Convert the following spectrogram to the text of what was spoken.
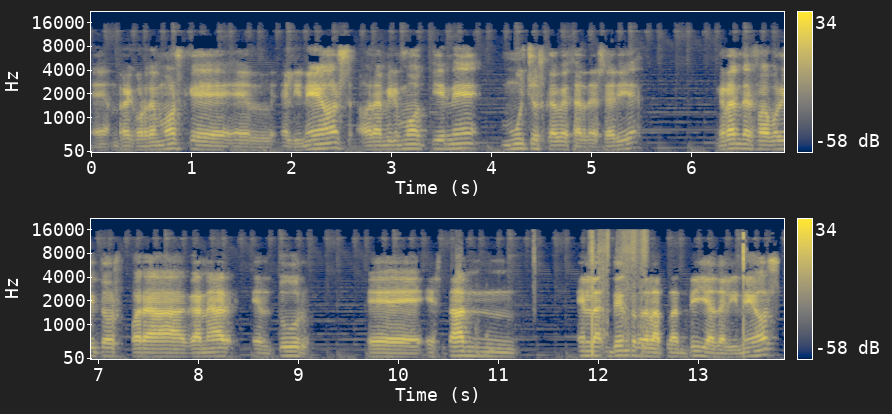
Eh, recordemos que el, Ineos ahora mismo tiene muchos cabezas de serie, grandes favoritos para ganar el Tour eh, están en la, dentro de la plantilla del Ineos,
